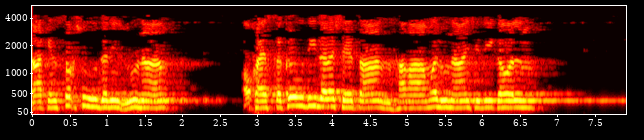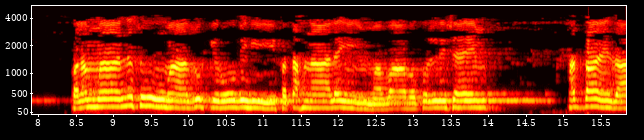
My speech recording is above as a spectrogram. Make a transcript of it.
لیکن سخشو دلی زونا او خیستکو دی لر شیطان حق عملنا شدی کول۔ فلما نسوا ما ذكروا به فتحنا عليهم أبواب كل شيء حتى إذا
